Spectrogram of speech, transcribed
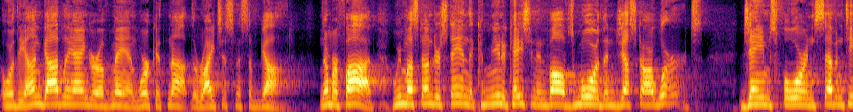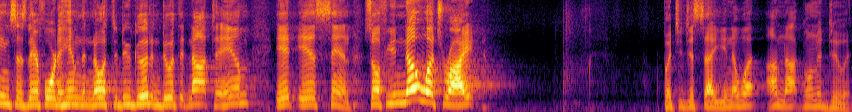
or the ungodly anger of man worketh not the righteousness of God. Number five, we must understand that communication involves more than just our words. James 4 and 17 says, Therefore, to him that knoweth to do good and doeth it not, to him it is sin. So if you know what's right, but you just say, you know what, I'm not going to do it,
